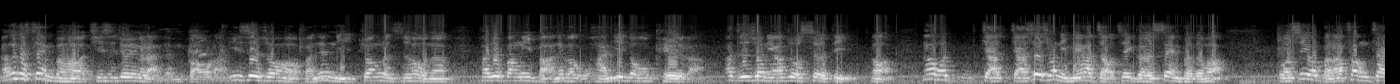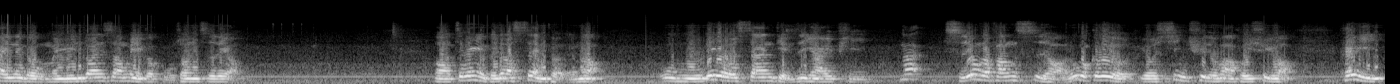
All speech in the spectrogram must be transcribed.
那这个 sample 哈，其实就是一个懒人包了，意思是说哈，反正你装了之后呢，它就帮你把那个环境都 OK 了啦。它只是说你要做设定哦。那我假假设说你们要找这个 sample 的话。我是有把它放在那个我们云端上面有个补充资料，哦，这边有个叫 sample 有没有？五六三点 zip，那使用的方式哈，如果各位有有兴趣的话，回去哈可以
